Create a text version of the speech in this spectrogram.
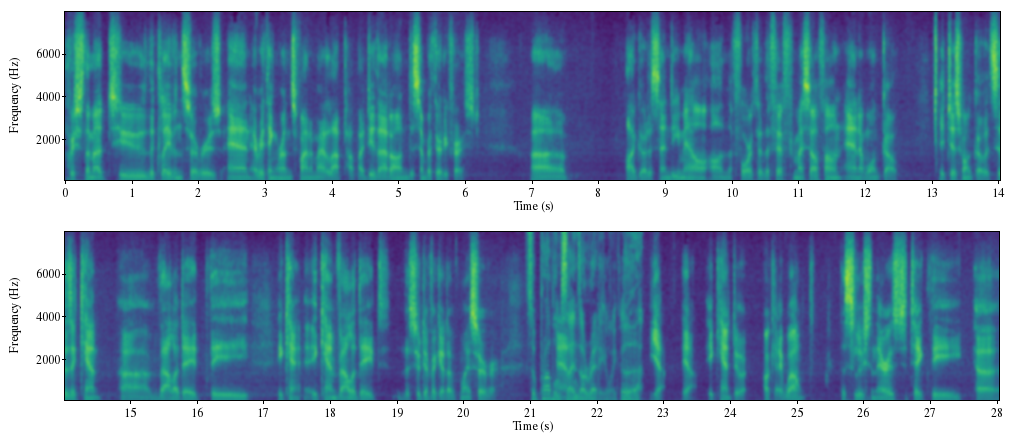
push them out to the Claven servers, and everything runs fine on my laptop. I do that on December 31st. Uh, I go to send email on the 4th or the 5th from my cell phone, and it won't go. It just won't go. It says it can't uh, validate the. It can't. It can't validate the certificate of my server. So problem And- signs already. Like, ugh. Yeah, yeah, it can't do it. Okay, well, the solution there is to take the uh,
